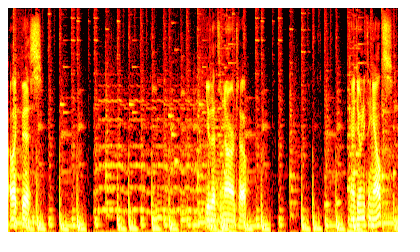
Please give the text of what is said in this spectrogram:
I like this. Give that to Naruto. Can I do anything else? Can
